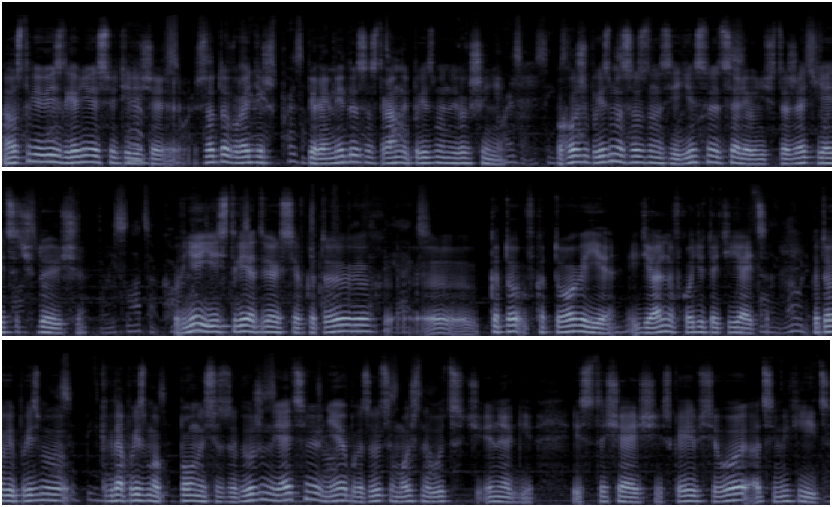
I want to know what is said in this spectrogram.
На острове есть древнее святилище, что-то вроде пирамиды со странной призмой на вершине. Похоже, призма создана с единственной целью — уничтожать яйца чудовища. В ней есть три отверстия, в которых, э, кото- в которые идеально входят эти яйца. Которые призмы, когда призма полностью загружена яйцами, в ней образуется мощный луч энергии, истощающий, скорее всего, от самих яиц.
